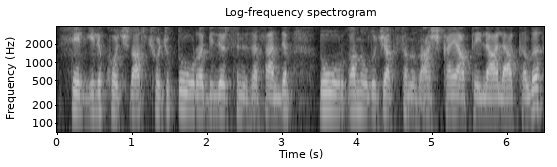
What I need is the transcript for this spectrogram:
Sevgili koçlar çocuk doğurabilirsiniz efendim. Doğurgan olacaksınız aşk hayatıyla alakalı.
